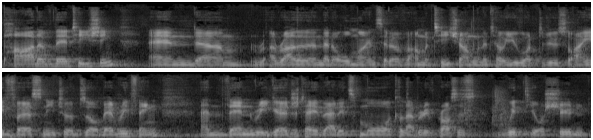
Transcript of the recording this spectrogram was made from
part of their teaching, and um, r- rather than that old mindset of I'm a teacher, I'm going to tell you what to do. So I first need to absorb everything, and then regurgitate that. It's more a collaborative process with your student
